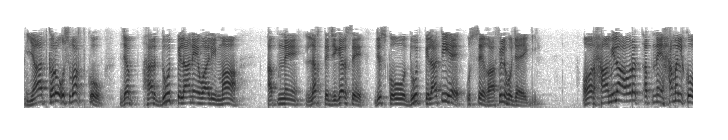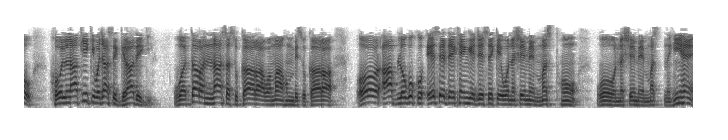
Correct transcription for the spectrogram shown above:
یاد کرو اس وقت کو جب ہر دودھ پلانے والی ماں اپنے لخت جگر سے جس کو وہ دودھ پلاتی ہے، اس سے غافل ہو جائے گی۔ اور حاملہ عورت اپنے حمل کو ہولناکی کی وجہ سے گرا دے گی۔ وہ ترنا سا سکارا و ماں اور آپ لوگوں کو ایسے دیکھیں گے جیسے کہ وہ نشے میں مست ہوں۔ وہ نشے میں مست نہیں ہیں،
